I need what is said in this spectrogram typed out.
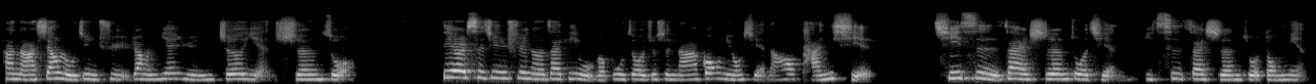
他拿香炉进去，让烟云遮掩施恩座。第二次进去呢，在第五个步骤，就是拿公牛血，然后弹血七次在施恩座前，一次在施恩座东面。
